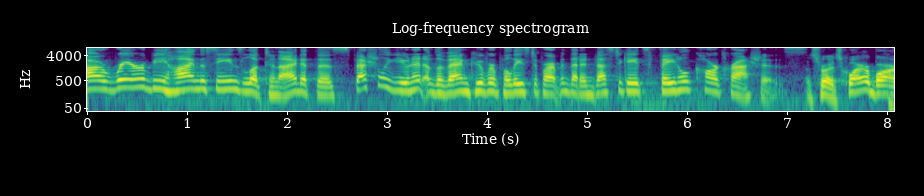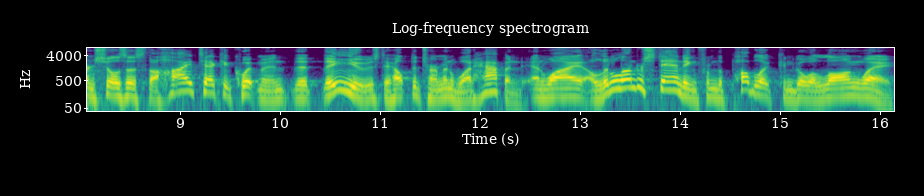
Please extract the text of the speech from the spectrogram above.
A rare behind the scenes look tonight at the special unit of the Vancouver Police Department that investigates fatal car crashes. That's right. Squire Barnes shows us the high tech equipment that they use to help determine what happened and why a little understanding from the public can go a long way.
